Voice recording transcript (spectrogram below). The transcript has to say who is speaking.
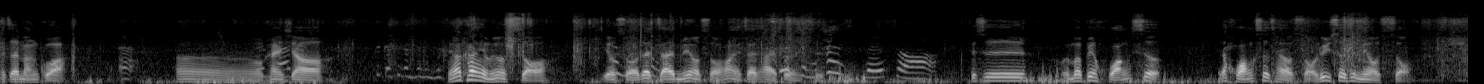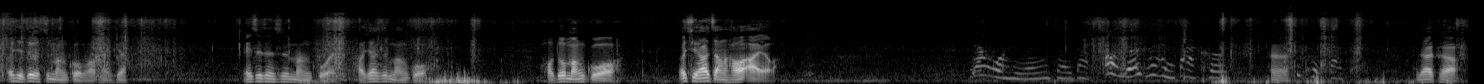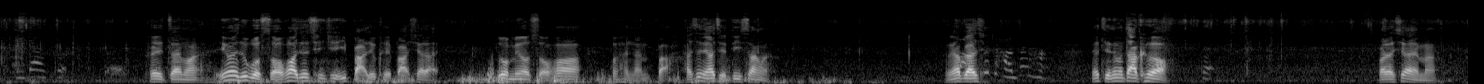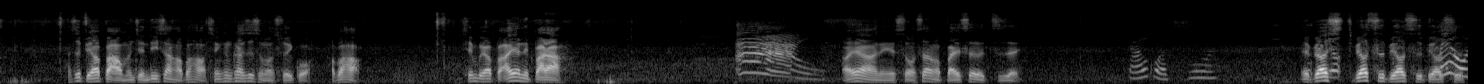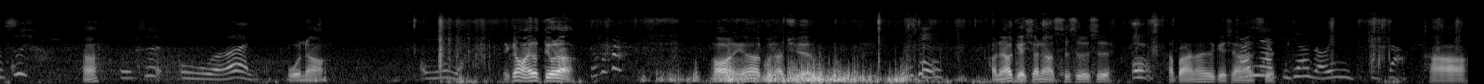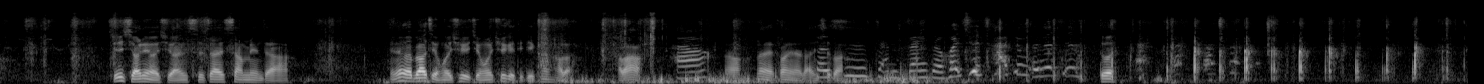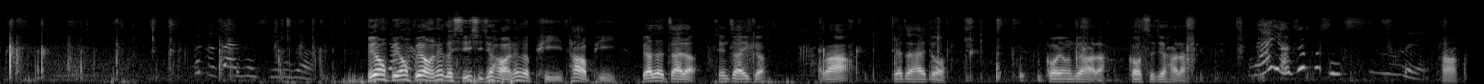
Speaker 1: 要摘芒果啊？嗯，我看一下哦。你要看有没有熟，有熟再摘，没有熟的话你摘它也不能吃。
Speaker 2: 没熟。
Speaker 1: 就是有没有变黄色？要黄色才有熟，绿色是没有熟。而且这个是芒果吗？我看一下。哎，这真是芒果哎，好像是芒果，好多芒果，而且它长得好矮哦。
Speaker 2: 让我很容易摘到。哦，有一颗很大颗。
Speaker 1: 嗯。
Speaker 2: 很大颗。
Speaker 1: 很大颗啊。
Speaker 2: 很大颗。
Speaker 1: 可以摘吗？因为如果手的话，就轻轻一把就可以拔下来；如果没有手的话，会很难拔。还是你要捡地上了？你要不要？
Speaker 2: 这个好，这个好。
Speaker 1: 你要捡那么大颗
Speaker 2: 哦？对。
Speaker 1: 拔得下来吗？还是不要拔，我们捡地上好不好？先看看是什么水果，好不好？先不要拔。哎呀，你拔啦！
Speaker 2: 哎。
Speaker 1: 哎呀，你手上有白色的汁哎。
Speaker 2: 芒果汁吗？
Speaker 1: 哎，不要不要吃，不要吃，不要吃。
Speaker 2: 没有吃。
Speaker 1: 啊？
Speaker 2: 我是闻。
Speaker 1: 闻啊！
Speaker 2: 哎呀！
Speaker 1: 你干嘛又丢了？好，你让它滚下去。好，你要给小鸟吃是不是？
Speaker 2: 嗯。
Speaker 1: 好吧，那就给小鸟吃。
Speaker 2: 比较容易吃到。
Speaker 1: 好。其实小鸟喜欢吃在上面的啊。你那个要不要捡回去？捡回去给弟弟看好了，好不好？
Speaker 2: 好。
Speaker 1: 好，那你放你的篮子吧。
Speaker 2: 是脏脏的，回去它就没得吃。
Speaker 1: 对。不用不用不用，那个洗洗就好，那个皮套皮，不要再摘了，先摘一个，好不好？不要摘太多，够用就好了，够吃就好了。
Speaker 2: 哪有这不行吃哎？
Speaker 1: 好。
